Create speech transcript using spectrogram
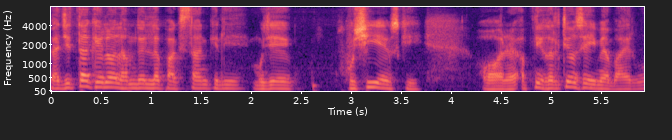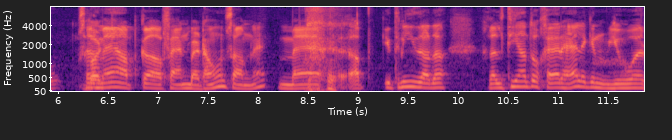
میں جتنا کھیلوں الحمد للہ پاکستان کے لیے مجھے خوشی ہے اس کی۔ اور اپنی غلطیوں سے ہی میں باہر ہوں۔ سر میں آپ کا فین بیٹھا ہوں سامنے۔ میں آپ اتنی زیادہ غلطیاں تو خیر ہیں لیکن you are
